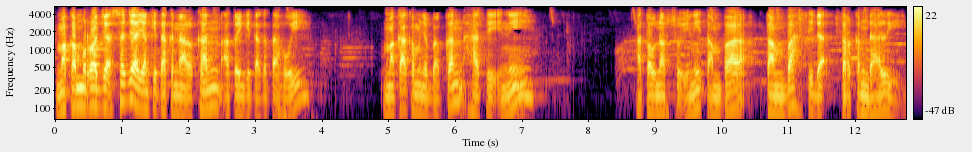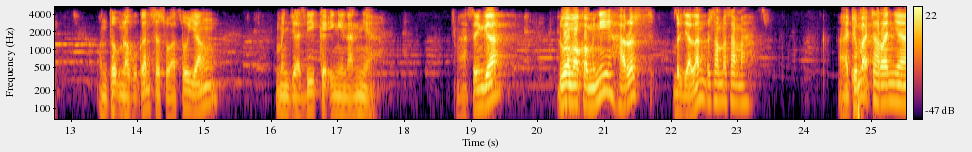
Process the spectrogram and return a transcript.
makamul rojak saja yang kita kenalkan atau yang kita ketahui, maka akan menyebabkan hati ini atau nafsu ini tanpa tambah tidak terkendali untuk melakukan sesuatu yang menjadi keinginannya. Nah, sehingga dua makom ini harus berjalan bersama-sama. Nah, cuma caranya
